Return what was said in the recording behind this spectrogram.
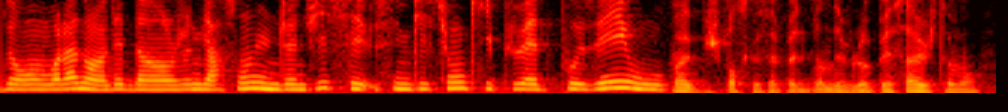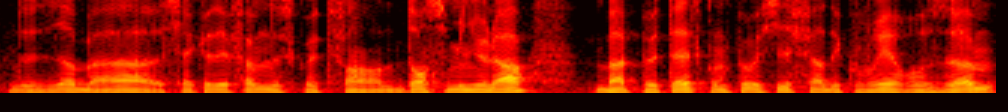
dans, voilà, dans la tête d'un jeune garçon, d'une jeune fille, c'est c'est une question qui peut être posée ou... Ouais, je pense que ça peut être bien de développer ça justement, de se dire bah s'il y a que des femmes de ce côté, enfin dans ce milieu-là, bah peut-être qu'on peut aussi faire découvrir aux hommes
